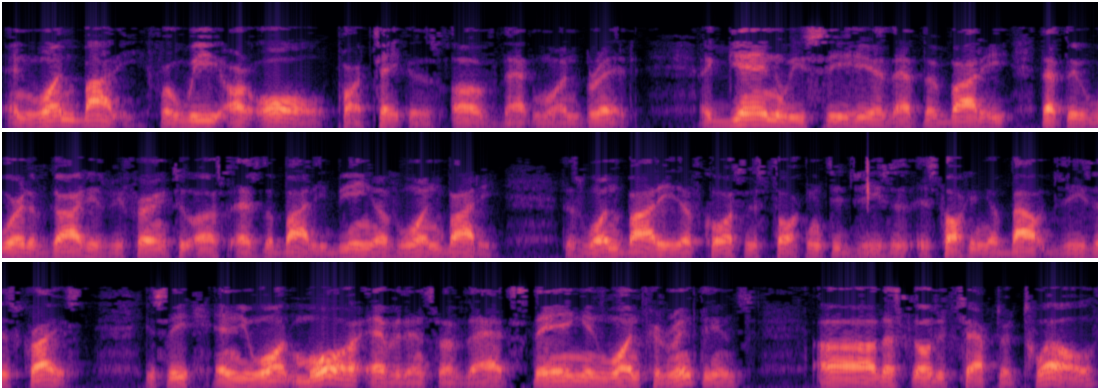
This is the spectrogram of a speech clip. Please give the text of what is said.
and one body, for we are all partakers of that one bread. Again, we see here that the body, that the word of God is referring to us as the body, being of one body. This one body, of course, is talking to Jesus, is talking about Jesus Christ. You see, and you want more evidence of that, staying in 1 Corinthians, uh, let's go to chapter 12.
